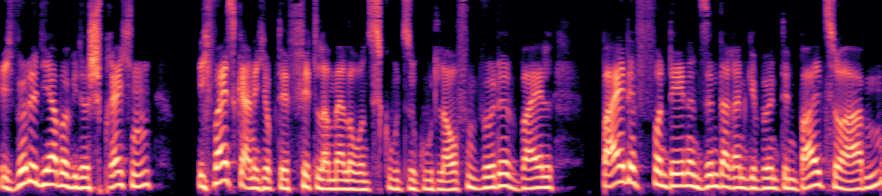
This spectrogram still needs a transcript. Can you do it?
Ich würde dir aber widersprechen. Ich weiß gar nicht, ob der Fit Lamello und Scoot so gut laufen würde, weil beide von denen sind daran gewöhnt, den Ball zu haben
